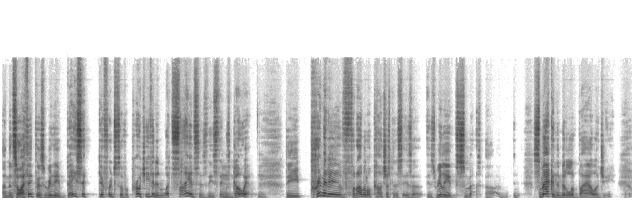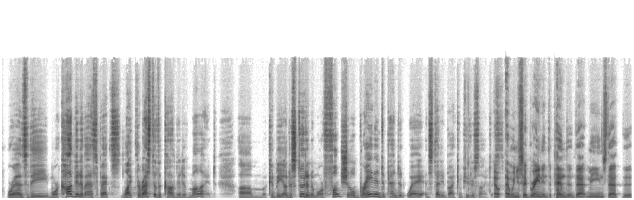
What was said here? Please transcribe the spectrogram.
Um, and so I think there's really a basic difference of approach, even in what sciences these things mm. go in. Mm. The primitive phenomenal consciousness is, a, is really sm- uh, smack in the middle of biology, whereas the more cognitive aspects, like the rest of the cognitive mind, um, can be understood in a more functional, brain independent way and studied by computer scientists. And, and when you say brain independent, that means that the,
